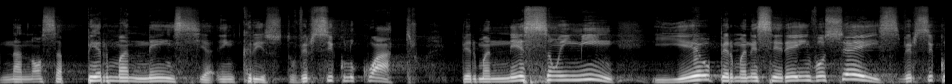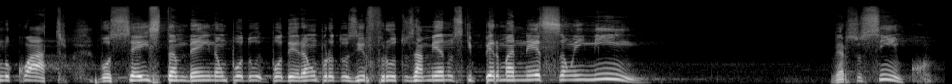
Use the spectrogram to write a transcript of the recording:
na nossa permanência em Cristo. Versículo 4: Permaneçam em mim, e eu permanecerei em vocês. Versículo 4: Vocês também não poderão produzir frutos a menos que permaneçam em mim. Verso 5:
